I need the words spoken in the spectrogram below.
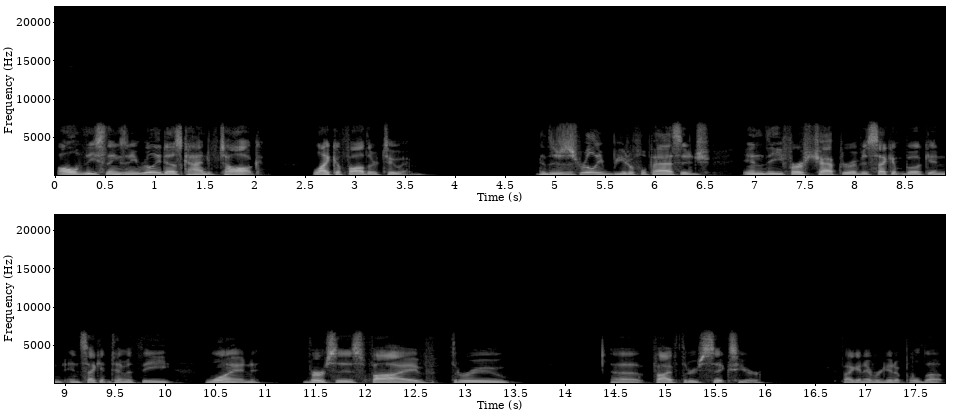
all of these things. And he really does kind of talk like a father to him. And there's this really beautiful passage in the first chapter of his second book in, in 2 Timothy 1 verses 5 through uh, 5 through 6 here. If I can ever get it pulled up.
